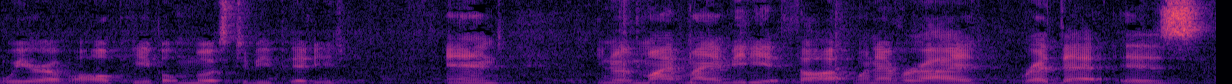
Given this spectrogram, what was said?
we are of all people most to be pitied. And you know, my, my immediate thought whenever I read that is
